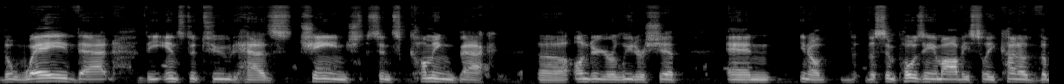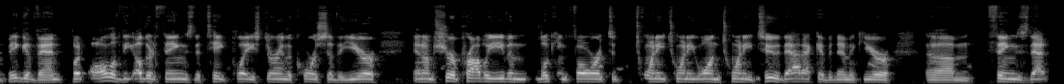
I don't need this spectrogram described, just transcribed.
the way that the institute has changed since coming back uh, under your leadership, and you know the, the, symposium obviously kind of the big event but all of the other things that take place during the course of the year and i'm sure probably even looking forward to 2021 22 that academic year um, things that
